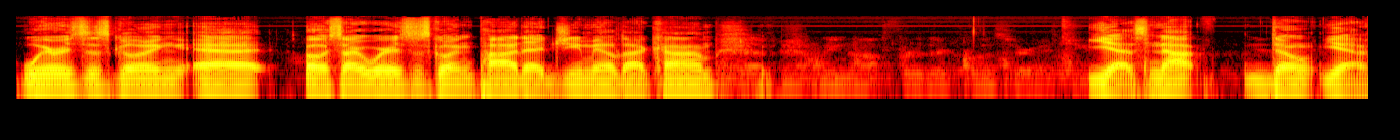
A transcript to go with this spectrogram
where is this going at? Oh, sorry, where is this going? Pod at gmail.com. Yes, not don't yeah.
